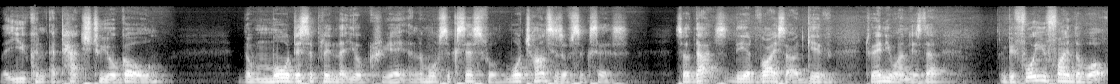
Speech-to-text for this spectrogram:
that you can attach to your goal, the more discipline that you'll create and the more successful, more chances of success. So that's the advice I would give to anyone is that before you find the what,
